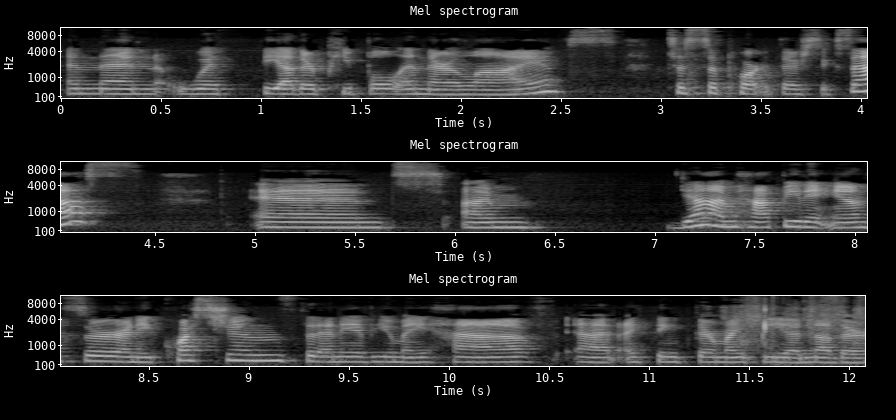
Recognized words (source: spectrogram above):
and then with the other people in their lives to support their success. And I'm yeah, I'm happy to answer any questions that any of you may have. And I think there might be another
